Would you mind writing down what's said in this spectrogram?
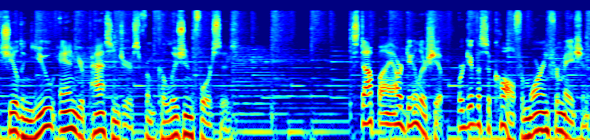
shielding you and your passengers from collision forces. Stop by our dealership or give us a call for more information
